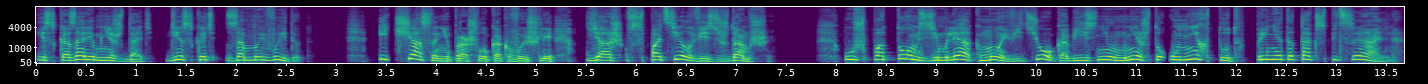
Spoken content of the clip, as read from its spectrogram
и сказали мне ждать, дескать, за мной выйдут. И часа не прошло, как вышли, я аж вспотел весь ждамши. Уж потом земляк мой, Витек, объяснил мне, что у них тут принято так специально.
